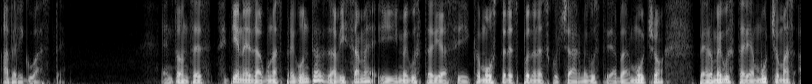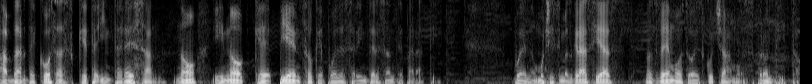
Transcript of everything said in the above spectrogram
averiguaste. Entonces, si tienes algunas preguntas, avísame y me gustaría, así, como ustedes pueden escuchar, me gustaría hablar mucho, pero me gustaría mucho más hablar de cosas que te interesan, ¿no? Y no que pienso que puede ser interesante para ti. Bueno, muchísimas gracias. Nos vemos o escuchamos prontito.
